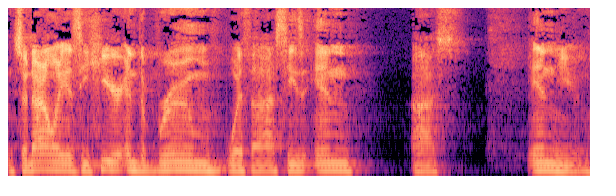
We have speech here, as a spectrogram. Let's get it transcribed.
And so not only is he here in the room with us, he's in us, in you.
